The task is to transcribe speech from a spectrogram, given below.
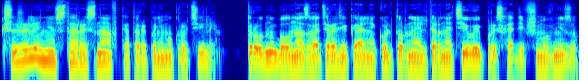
К сожалению, старый снав, который по нему крутили, трудно было назвать радикальной культурной альтернативой происходившему внизу.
